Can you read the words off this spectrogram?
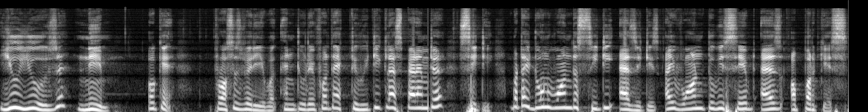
you use name okay process variable. And to refer the activity class parameter city but I don't want the city as it is. I want to be saved as uppercase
